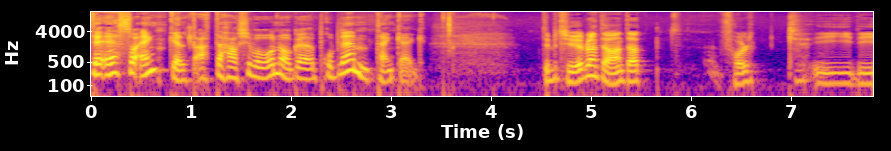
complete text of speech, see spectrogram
det er så enkelt at det har ikke vært noe problem, tenker jeg. Det betyr bl.a. at folk i de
